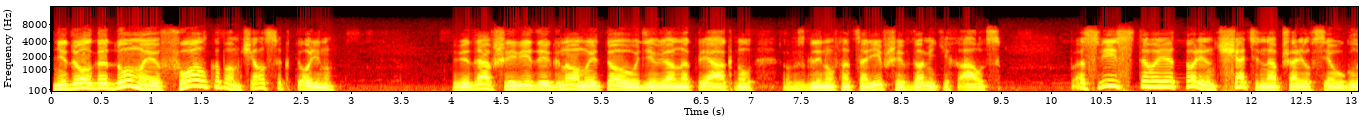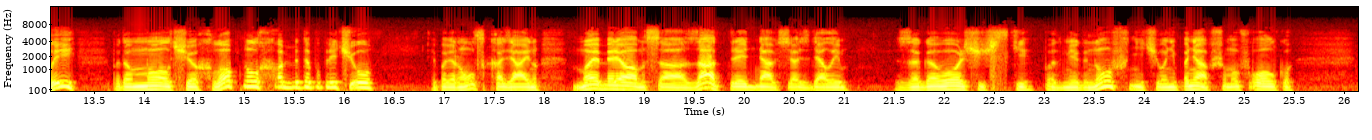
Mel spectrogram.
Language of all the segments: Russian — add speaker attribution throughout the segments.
Speaker 1: Недолго думая, Фолко помчался к Торину. Видавший виды гном и то удивленно крякнул, взглянув на царивший в домике хаос. Посвистывая, Торин тщательно обшарил все углы, потом молча хлопнул хоббита по плечу и повернулся к хозяину. «Мы беремся, за три дня все сделаем». Заговорщически подмигнув, ничего не понявшему Фолку,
